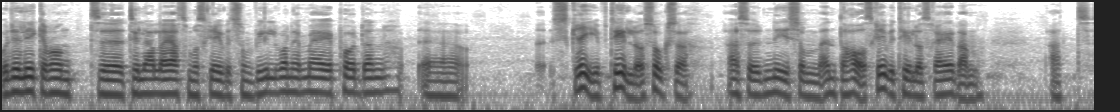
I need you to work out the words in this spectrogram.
Och det är likadant eh, till alla er som har skrivit som vill vara med i podden. Eh, Skriv till oss också. Alltså ni som inte har skrivit till oss redan. Att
